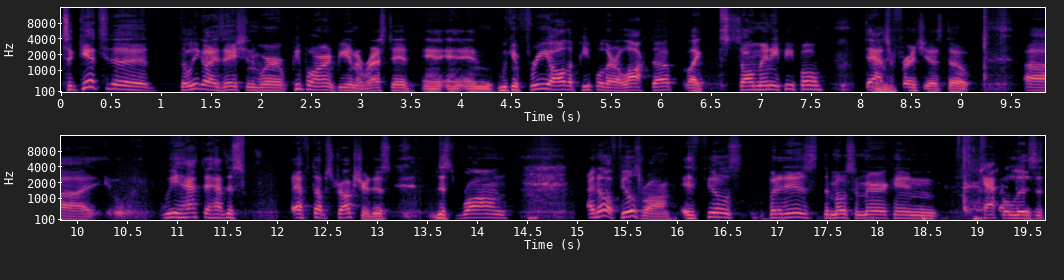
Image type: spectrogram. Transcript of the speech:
to get to the the legalization where people aren't being arrested and, and, and we can free all the people that are locked up, like so many people. That's a Frenchie. That's dope. Uh, we have to have this effed up structure, this this wrong. I know it feels wrong. It feels, but it is the most American capitalism.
